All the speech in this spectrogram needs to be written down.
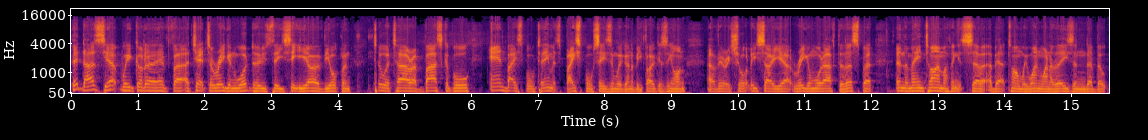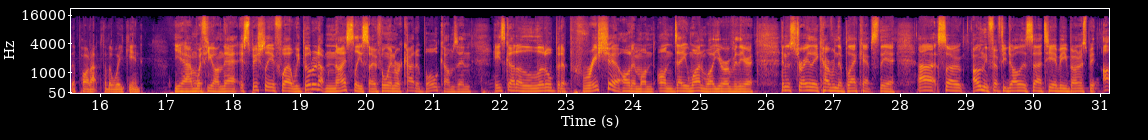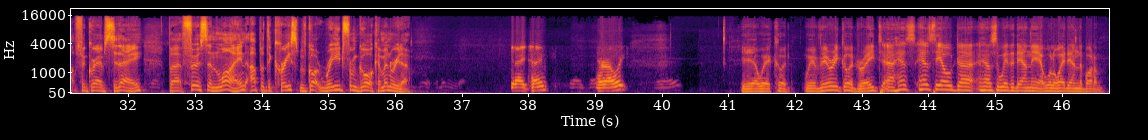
It does, yep. We've got to have uh, a chat to Regan Wood, who's the CEO of the Auckland Tuatara basketball and baseball team. It's baseball season we're going to be focusing on uh, very shortly. So, yeah, Regan Wood after this. But in the meantime, I think it's uh, about time we won one of these and uh, built the pot up for the weekend. Yeah, I'm with you on that. Especially if uh, we build it up nicely, so for when Ricardo Ball comes in, he's got a little bit of pressure on him on, on day one while you're over there in Australia covering the Black Caps there. Uh, so only fifty dollars uh, TAB bonus bet up for grabs today. But first in line, up at the crease, we've got Reed from Gore. Come in, Reader. G'day, team. How are we? Yeah, we're good. We're very good, Reed. Uh, how's how's the old uh, how's the weather down there, all the way down the bottom?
